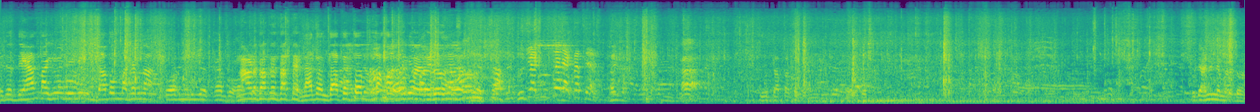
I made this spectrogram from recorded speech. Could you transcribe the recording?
এটা দেহাত মাখিবে নিলি দাঁতন মাখাবে না তোর মিলি খাবো না ওটা দাঁতের দাঁতের দাঁতের দাঁতের তো মাখা লাগে ওটা আনি নাম্বার দোন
